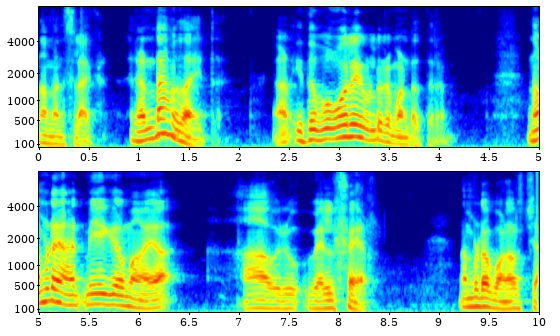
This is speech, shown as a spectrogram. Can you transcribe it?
നാം മനസ്സിലാക്കുക. രണ്ടാമതായിട്ട് ഇതുപോലെയുള്ളൊരു മണ്ടത്തരം. നമ്മുടെ ആത്മീയമായ ആ ഒരു വെൽഫെയർ നമ്മുടെ വളർച്ച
